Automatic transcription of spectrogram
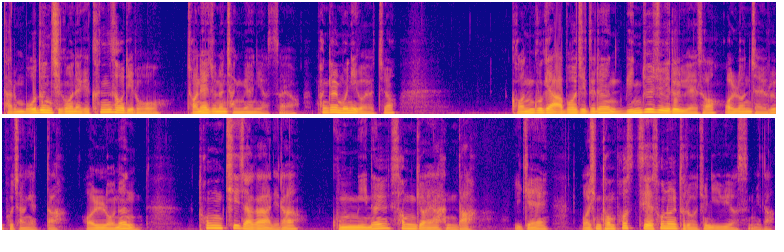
다른 모든 직원에게 큰 소리로 전해주는 장면이었어요. 판결문이 이거였죠. 건국의 아버지들은 민주주의를 위해서 언론 자유를 보장했다. 언론은 통치자가 아니라 국민을 섬겨야 한다. 이게 워싱턴 포스트의 손을 들어준 이유였습니다.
